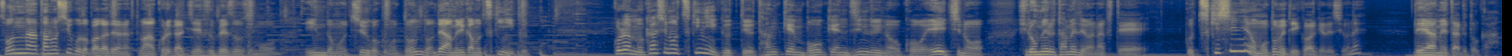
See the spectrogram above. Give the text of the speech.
そんな楽しいことばかりではなくてまあこれからジェフ・ベゾスもインドも中国もどんどんでアメリカも月に行く。これは昔の月に行くっていう探検冒険人類のこう英知の広めるためではなくてこう月資源を求めていくわけですよね。レアメタルとか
